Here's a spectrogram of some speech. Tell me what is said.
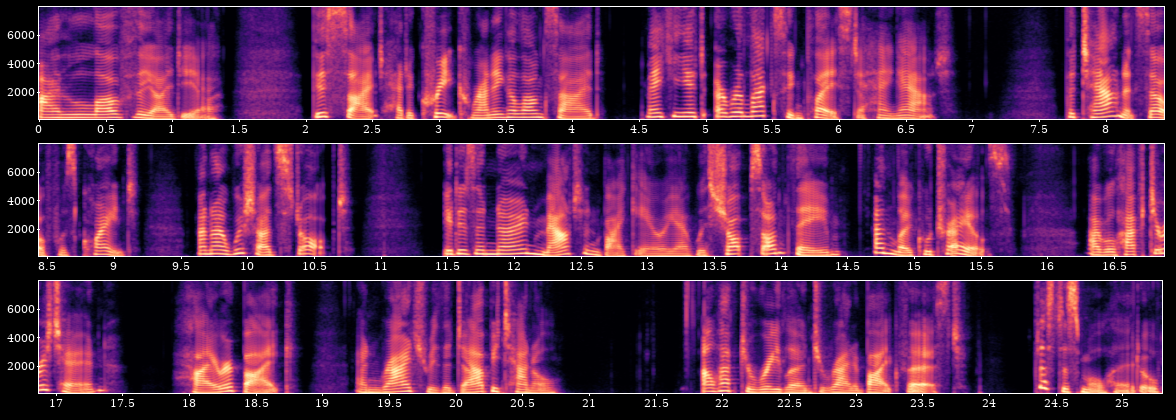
I love the idea. This site had a creek running alongside, making it a relaxing place to hang out. The town itself was quaint and I wish I'd stopped. It is a known mountain bike area with shops on theme and local trails. I will have to return, hire a bike, and ride through the Derby Tunnel. I'll have to relearn to ride a bike first. Just a small hurdle.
